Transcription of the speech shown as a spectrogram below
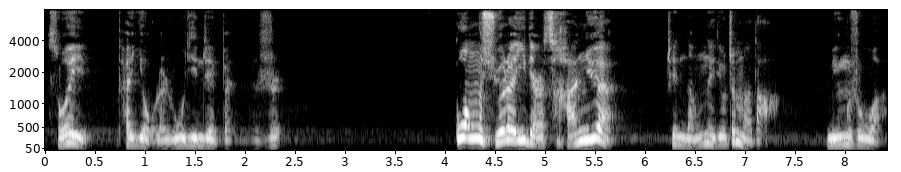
所以。他有了如今这本事，光学了一点残卷，这能耐就这么大。明叔啊，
